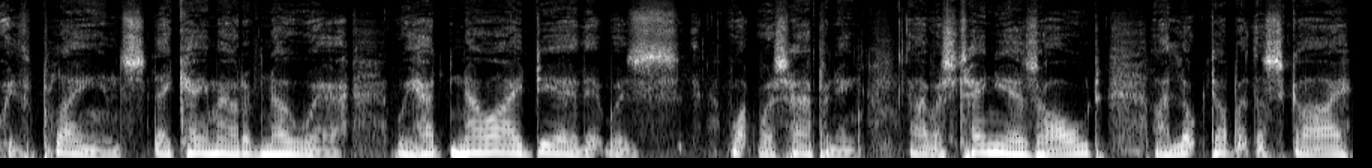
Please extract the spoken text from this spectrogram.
with planes. They came out of nowhere. We had no idea that was what was happening. I was 10 years old. I looked up at the sky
